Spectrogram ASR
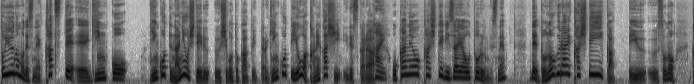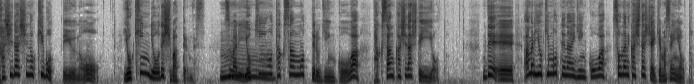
というのもですね、かつて、えー、銀行、銀行って何をしている仕事かといったら銀行って要は金貸しですから、はい、お金を貸して利ざやを取るんですね。でどのぐらい貸していいかっていうその貸し出しの規模っていうのを預金量で縛ってるんです。つまり預金をたくさん持ってる銀行はたくさん貸し出していいよと。で、えー、あまり預金持ってない銀行はそんなに貸し出しちゃいけませんよと。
